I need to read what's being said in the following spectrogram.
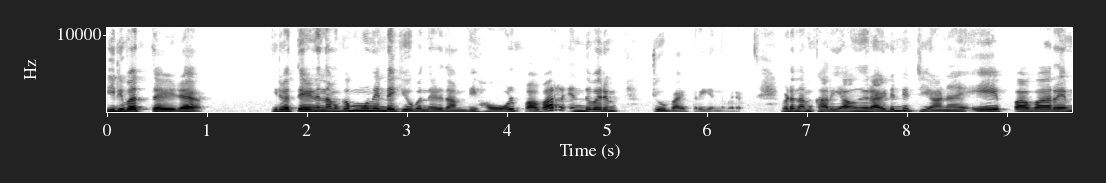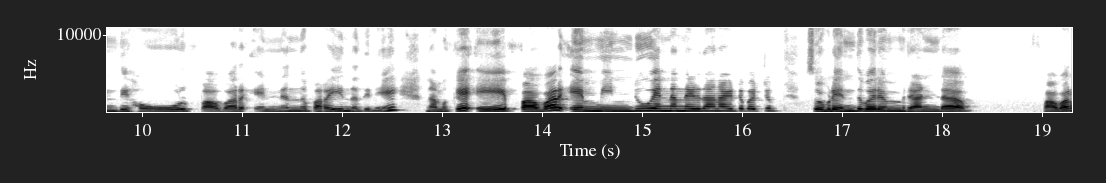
ഇരുപത്തേഴ് ഇരുപത്തേഴിന് നമുക്ക് മൂന്നിന്റെ ക്യൂബ് എന്ന് എഴുതാം. ദി ഹോൾ പവർ എന്ത് വരും? ടു ബൈ ത്രീ എന്ന് വരും. ഇവിടെ നമുക്കറിയാവുന്ന ഒരു ഐഡന്റിറ്റിയാണ് A power M the whole power N എന്ന് പറയുന്നതിനെ നമുക്ക് A power M into N എന്ന് എഴുതാനായിട്ട് പറ്റും. സോ ഇവിടെ എന്ത് വരും? രണ്ട്. പവർ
